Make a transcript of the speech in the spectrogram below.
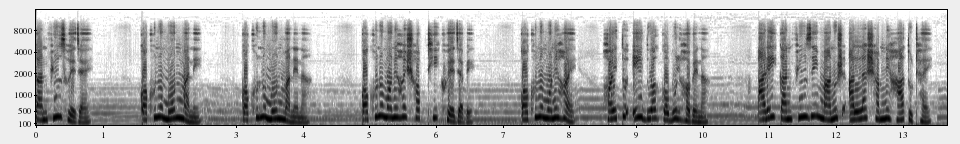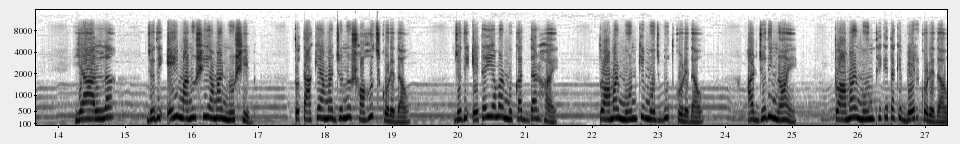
কনফিউজ হয়ে যায়। কখনো মন মানে কখনো মন মানে না। কখনো মনে হয় সব ঠিক হয়ে যাবে। কখনো মনে হয় হয়তো এই দোয়া কবুল হবে না। আর এই কনফিউজেই মানুষ আল্লাহর সামনে হাত উঠায়। ইয়া আল্লাহ, যদি এই মানুষই আমার নসিব, তো তাকে আমার জন্য সহজ করে দাও। যদি এটাই আমার মুকাদ্দার হয়, তো আমার মনকে মজবুত করে দাও। আর যদি নয়, তো আমার মন থেকে তাকে বের করে দাও।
